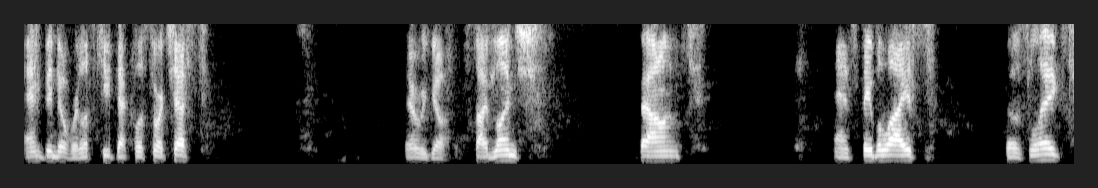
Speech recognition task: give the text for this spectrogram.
And bend over. Let's keep that close to our chest. There we go. Side lunge, balance, and stabilize those legs.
